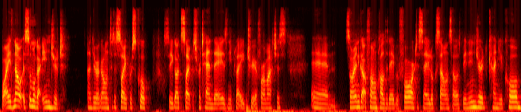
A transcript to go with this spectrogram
but I know someone got injured and they were going to the Cyprus Cup. So you go to Cyprus for ten days and you play three or four matches. Um, so I only got a phone call the day before to say, look, so and so has been injured. Can you come?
